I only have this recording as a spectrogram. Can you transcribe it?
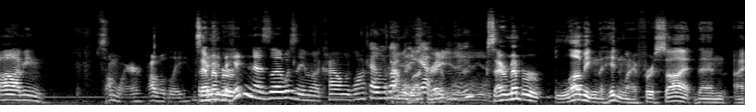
Uh, I mean, somewhere probably. Because I remember- the hidden as uh, what's his name? Uh, Kyle McLaughlin. Kyle MacLachlan, yeah. Great. Mhm. Yeah, yeah, yeah. Because I remember loving The Hidden when I first saw it. Then I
